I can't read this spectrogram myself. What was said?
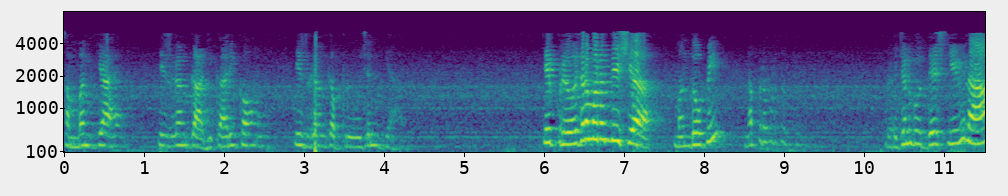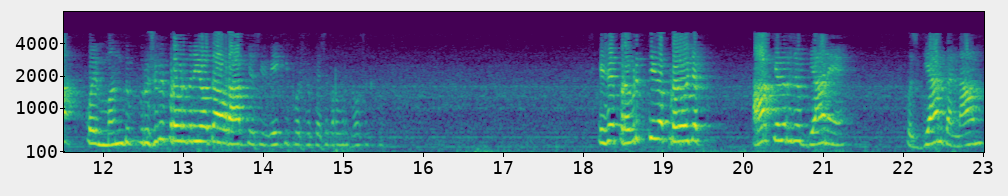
संबंध क्या है? इस ग्रंथ का अधिकारी कौन है? इस ग्रंथ का प्रयोजन क्या है? कि प्रयोजन मनुद्देश्य मंदोपी न प्रवृत्त प्रयोजन को उद्देश्य की भी ना, कोई मंद पुरुष भी प्रवृत्त नहीं होता, और आप जैसे विवेकी पुरुष कैसे प्रवृत्त हो सकते इसे प्रवृत्ति का प्रयोजक, आपके अंदर जो ज्ञान है, उस ज्ञान का नाम,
